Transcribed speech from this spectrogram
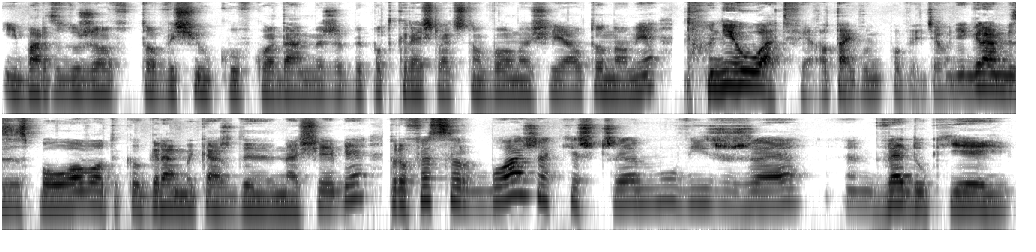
i bardzo dużo w to wysiłku wkładamy, żeby podkreślać tą wolność i autonomię. To nie ułatwia, o tak bym powiedział. Nie gramy zespołowo, tylko gramy gramy każdy na siebie. Profesor Błażek jeszcze mówi, że według jej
